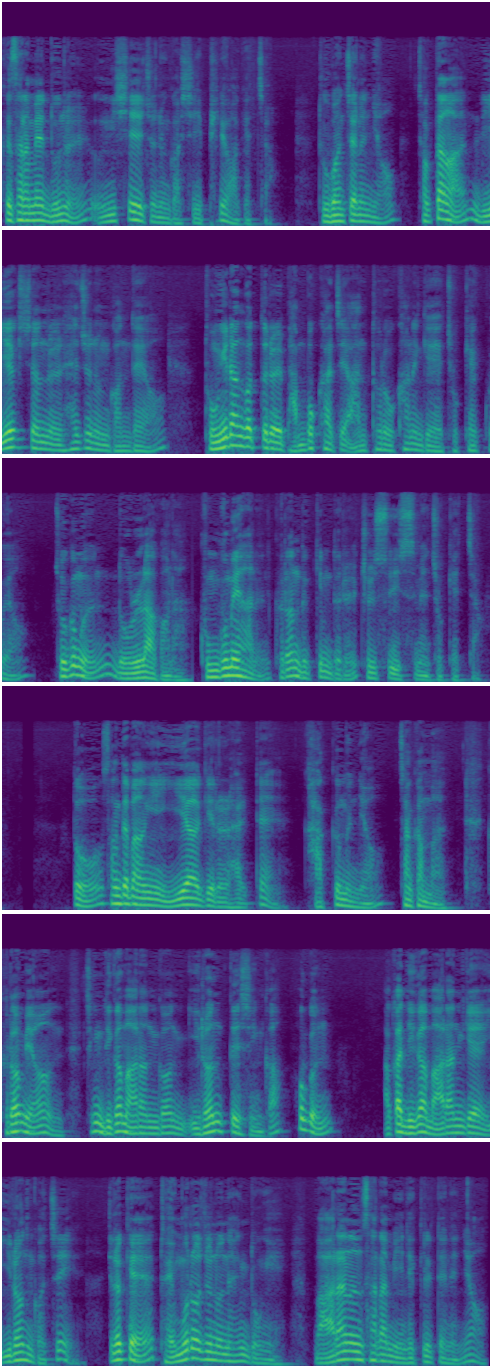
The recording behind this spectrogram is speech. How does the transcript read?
그 사람의 눈을 응시해 주는 것이 필요하겠죠. 두 번째는요 적당한 리액션을 해주는 건데요 동일한 것들을 반복하지 않도록 하는 게 좋겠고요 조금은 놀라거나 궁금해하는 그런 느낌들을 줄 수 있으면 좋겠죠 또 상대방이 이야기를 할 때 가끔은요 잠깐만 그러면 지금 네가 말한 건 이런 뜻인가? 혹은 아까 네가 말한 게 이런 거지? 이렇게 되물어주는 행동이 말하는 사람이 느낄 때는요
